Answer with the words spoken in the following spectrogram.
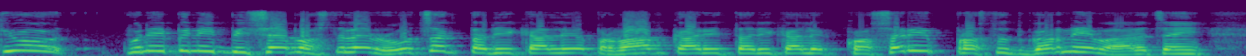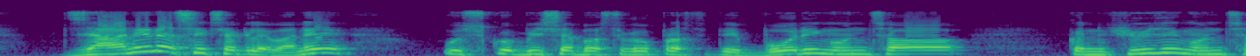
त्यो कुनै पनि विषयवस्तुलाई रोचक तरिकाले प्रभावकारी तरिकाले कसरी प्रस्तुत गर्ने भएर चाहिँ जानेन शिक्षकले भने उसको विषयवस्तुको प्रस्तुति बोरिङ हुन्छ कन्फ्युजिङ हुन्छ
